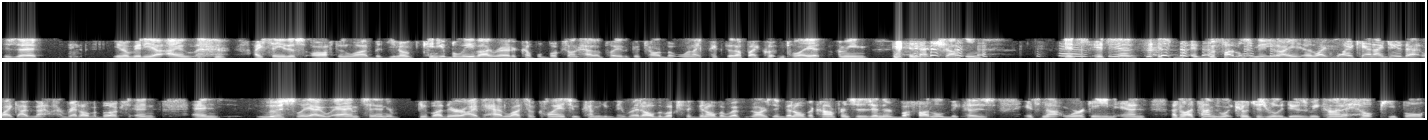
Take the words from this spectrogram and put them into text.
is that you know, Vidya, I I say this often a lot, but you know, can you believe I read a couple books on how to play the guitar, but when I picked it up, I couldn't play it? I mean, isn't that shocking? it's it's yes. it's it befuddles me. Right? Like, why can't I do that? Like, I've I read all the books, and and loosely, I, I am saying people out there, I've had lots of clients who come to me, they read all the books, they've been all the webinars, they've been all the conferences, and they're befuddled because it's not working. And that's a lot of times what coaches really do is we kind of help people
